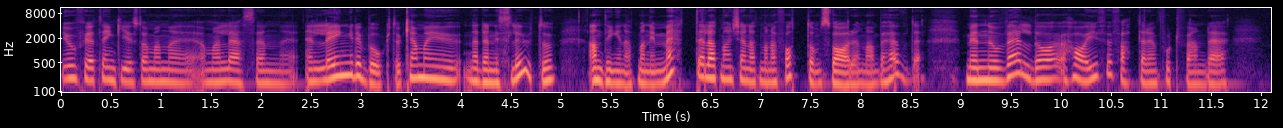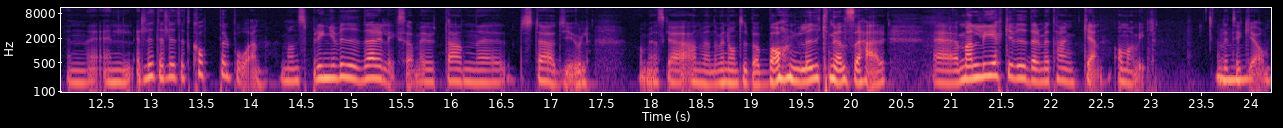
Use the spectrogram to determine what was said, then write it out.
Jo, för jag tänker just om man, eh, om man läser en, en längre bok, då kan man ju, när den är slut, då, antingen att man är mätt eller att man känner att man har fått de svaren man behövde. Men novell, då har ju författaren fortfarande en, en, ett litet, litet koppel på en. Man springer vidare liksom utan eh, stödhjul. Om jag ska använda mig någon typ av barnliknelse här. Eh, man leker vidare med tanken om man vill. Det mm. tycker jag om.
